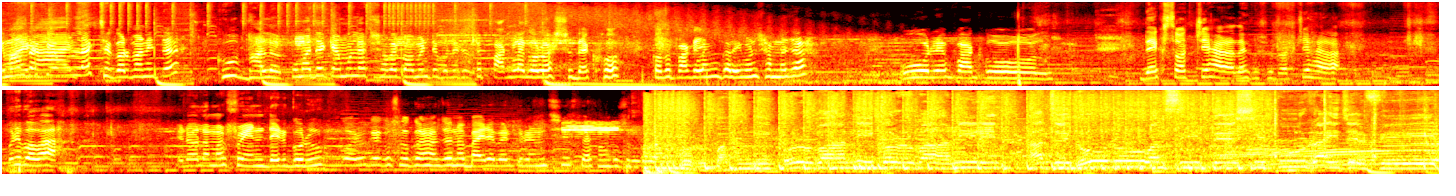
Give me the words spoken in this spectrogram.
ইমন কেমন লাগছে কোরবানিতে? খুব ভালো। তোমাদের কেমন লাগছে? সবাই কমেন্টে বলে একটা পাগলা গরু আসছে দেখো। কত পাগলামি করে। ইমন সামনে যা। ওরে পাগল। দেখছ চেহারা দেখো শুধু চেহারা। ওরে বাবা এটা হলো আমার ফ্রেন্ডদের গরু। গরুকে গোসল করানোর জন্য বাইরে বের করে এনেছি এখন গোসল কোরবানি কোরবানি কোরবানি রে। আজ গরু আনছি দেশি পুরাই যে ফির।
